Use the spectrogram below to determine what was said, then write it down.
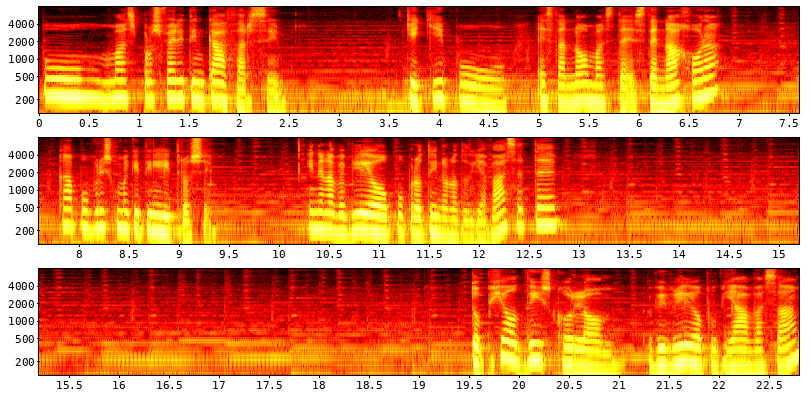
που μας προσφέρει την κάθαρση και εκεί που αισθανόμαστε στενάχωρα κάπου βρίσκουμε και την λύτρωση. Είναι ένα βιβλίο που προτείνω να το διαβάσετε. Το πιο δύσκολο βιβλίο που διάβασα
